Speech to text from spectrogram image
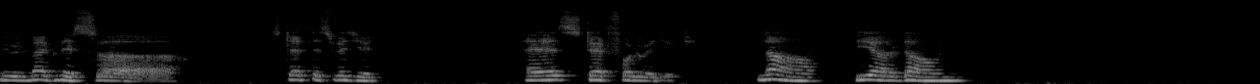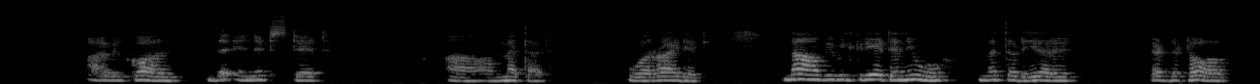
we will make this uh, stateless widget as stateful widget. Now here down. I will call the init state uh, method. Override it. Now we will create a new method here at the top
